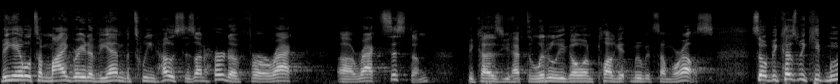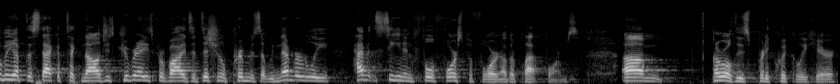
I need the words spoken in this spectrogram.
Being able to migrate a VM between hosts is unheard of for a rack, uh, racked system because you'd have to literally go and plug it, move it somewhere else. So because we keep moving up the stack of technologies, Kubernetes provides additional primitives that we never really haven't seen in full force before in other platforms. Um, I wrote these pretty quickly here.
